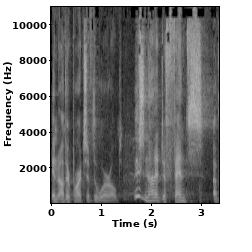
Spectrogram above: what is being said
in other parts of the world. This is not a defense of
